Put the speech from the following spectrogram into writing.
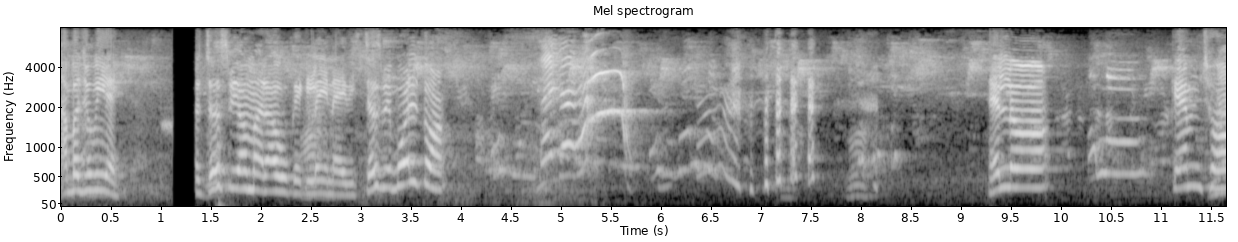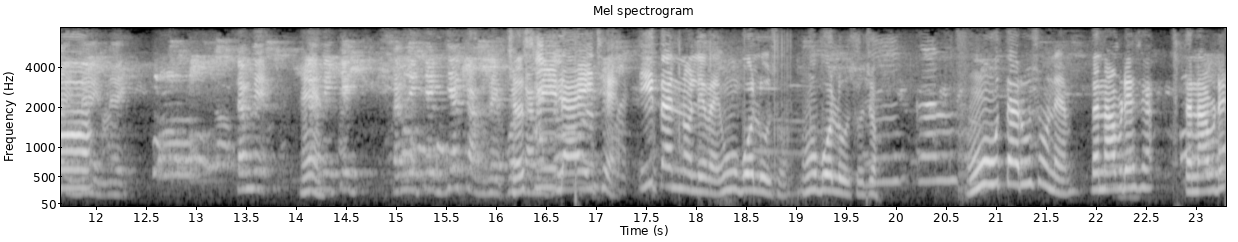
આ બાજુ વિયાય જસવી અમારે આવું કંઈક લઈને આવી. જસવી બોલતો હેલો. કેમ છો? હે? જસવી ડાય છે. ઈ તાર નો લેવાય. હું બોલું છું. હું બોલું છું. જો. હું ઉતારું છું ને તને આવડે છે? તને આવડે?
